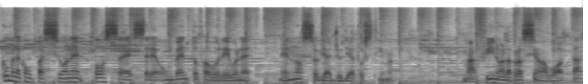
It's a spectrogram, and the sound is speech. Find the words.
come la compassione possa essere un vento favorevole nel nostro viaggio di autostima. Ma fino alla prossima volta,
